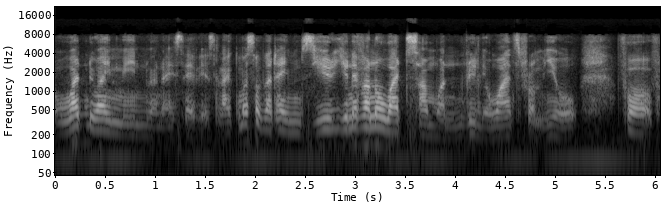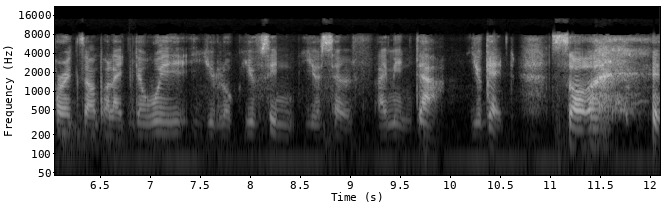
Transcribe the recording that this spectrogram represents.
What do I mean when I say this? Like most of the times, you you never know what someone really wants from you. For for example, like the way you look, you've seen yourself. I mean, da, you get. So,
